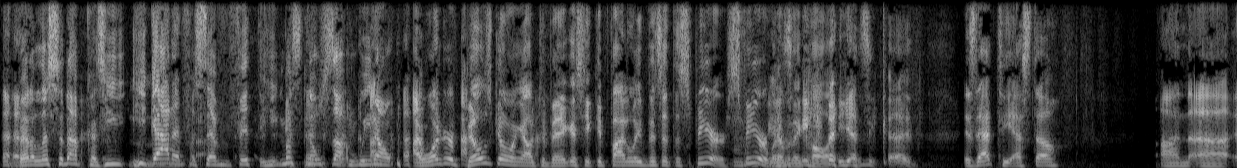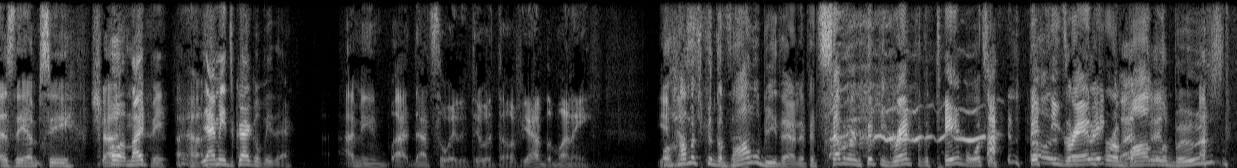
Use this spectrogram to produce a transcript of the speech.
better listen up because he he got it for seven fifty. He must know something we don't. I wonder if Bill's going out to Vegas, he could finally visit the Sphere, Sphere, whatever they call it. yes, he could. Is that Tiesto on uh, as the MC? Shot? Oh, it might be. That means Greg will be there. I mean, uh, that's the way to do it, though. If you have the money. You Well, how much could the bottle be then? If it's 750 grand for the table, what's it, 50 it's a grand great for a bottle of booze?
